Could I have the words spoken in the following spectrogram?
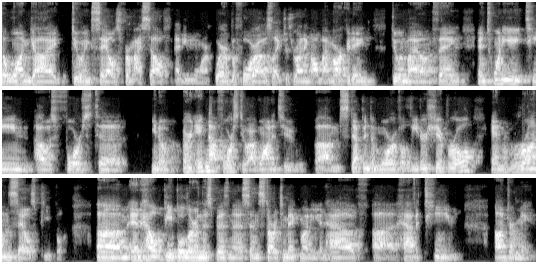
the one guy doing sales for myself anymore. Where before I was like just running all my marketing, doing my own thing. In 2018, I was forced to, you know, or not forced to, I wanted to um, step into more of a leadership role and run salespeople. Um, and help people learn this business and start to make money and have uh, have a team under me.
